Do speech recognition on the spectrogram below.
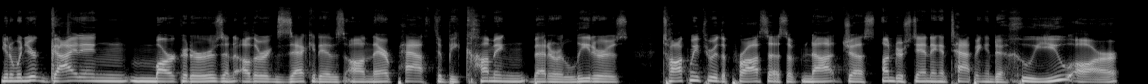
you know, when you're guiding marketers and other executives on their path to becoming better leaders, talk me through the process of not just understanding and tapping into who you are,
